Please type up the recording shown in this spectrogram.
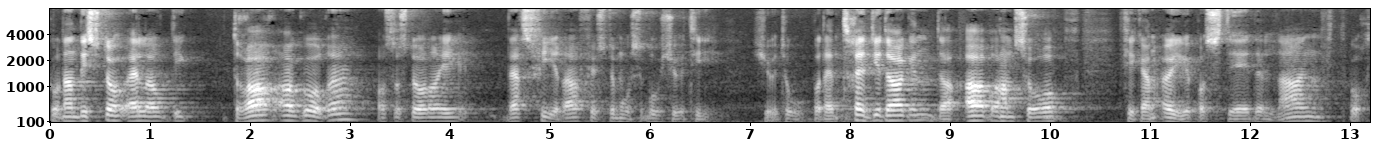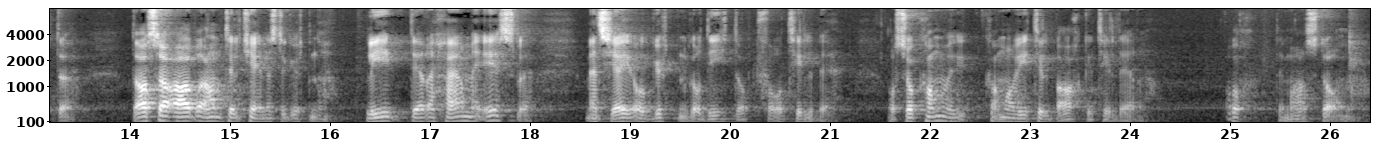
hvordan de, står, eller de drar av gårde, og så står det i vers 4, 1. Mosebok 2010, 22. På den tredje dagen, da Abraham så opp fikk han øye på stedet langt borte. Da sa Abraham til tjenesteguttene.: Bli dere her med eselet, mens jeg og gutten går dit opp for å tilbe. Og så kommer vi, kommer vi tilbake til dere. Å, det må ha stormet.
